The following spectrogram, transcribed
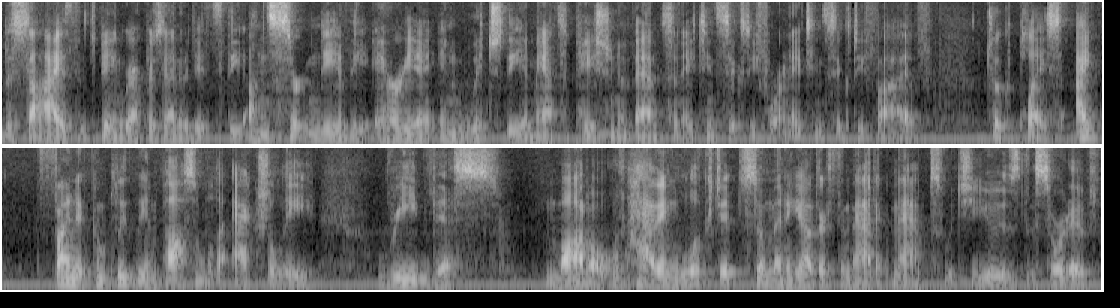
the size that's being represented, it's the uncertainty of the area in which the emancipation events in 1864 and 1865 took place. I find it completely impossible to actually read this model, having looked at so many other thematic maps which use the sort of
